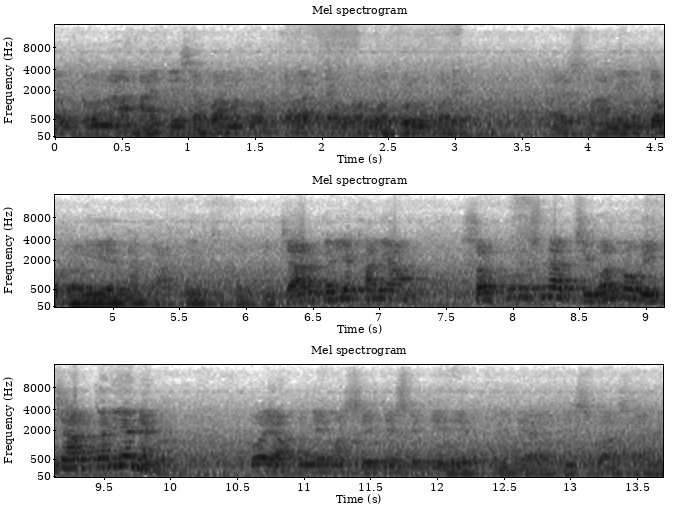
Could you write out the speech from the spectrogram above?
ધંધોના હાજે સભામાં દોઢ કલાક જવું ખરું અઘરું પડે. અરે સ્વામીનું તો ઘડીએના કાંઠે પણ વિચાર કરીએ ખાલી આમ. સત્પુરુષના જીવનનો વિચાર કરીએ ને, તોય આપણને એમાં સેજે સેજે એક થઈ જાય, વિશ્વાસ આવે.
